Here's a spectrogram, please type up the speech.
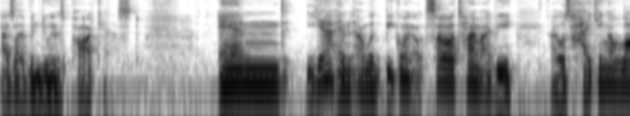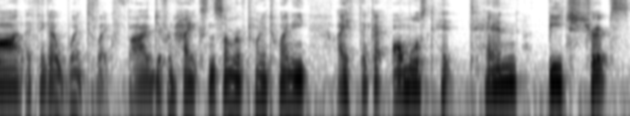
as I've been doing this podcast. And yeah, and I would be going outside all the time. I'd be I was hiking a lot. I think I went to like five different hikes in the summer of 2020. I think I almost hit 10 beach trips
